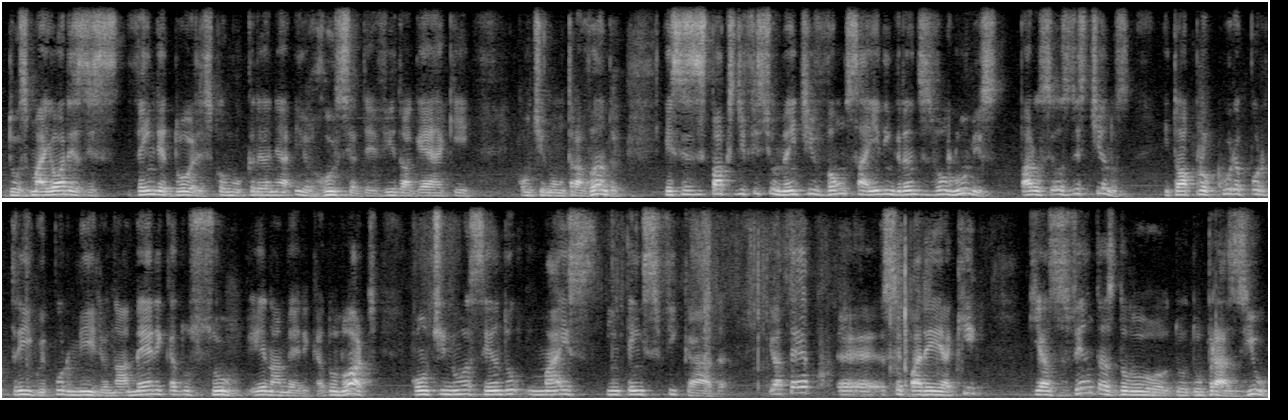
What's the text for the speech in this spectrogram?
dos maiores vendedores, como Ucrânia e Rússia, devido à guerra que continuam travando, esses estoques dificilmente vão sair em grandes volumes para os seus destinos. Então, a procura por trigo e por milho na América do Sul e na América do Norte continua sendo mais intensificada. Eu até é, separei aqui que as vendas do, do, do, Brasil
